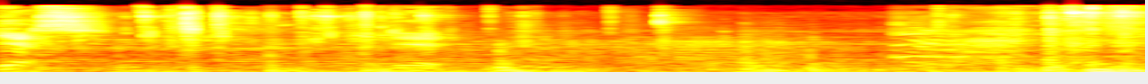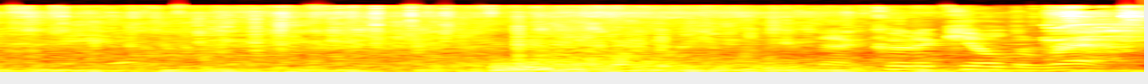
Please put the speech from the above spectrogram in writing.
Yes, I did. That could have killed the rat.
